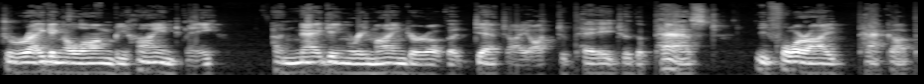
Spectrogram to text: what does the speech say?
dragging along behind me, a nagging reminder of a debt I ought to pay to the past before I pack up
